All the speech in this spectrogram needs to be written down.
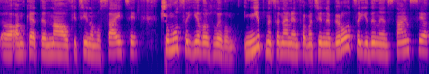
е, анкети на офіційному сайті. Чому це є важливим? НІП Національне інформаційне бюро це єдина інстанція,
